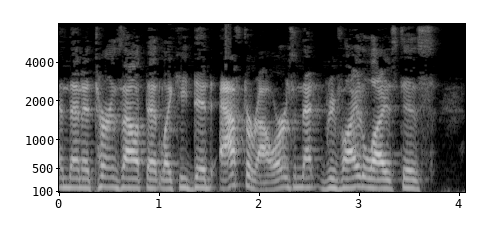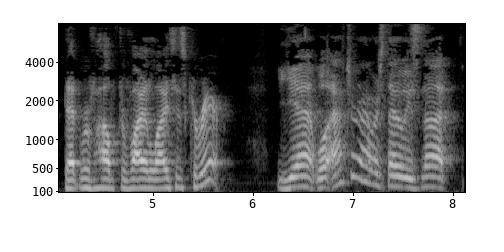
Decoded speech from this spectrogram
and then it turns out that like he did After Hours and that revitalized his, that helped revitalize his career. Yeah, well, After Hours though is not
